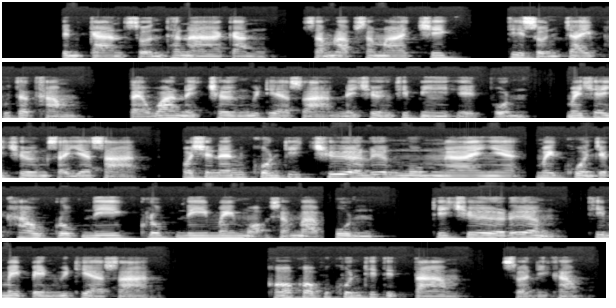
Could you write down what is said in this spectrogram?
เป็นการสนทนากันสำหรับสมาชิกที่สนใจพุทธธรรม แต่ว่าในเชิงวิทยาศาสตร์ ในเชิงที่มีเหตุผล ไม่ใช่เชิงไสยศาสตร์ เพราะฉะนั้นคนที่เชื่อเรื่องงมงายเนี่ยไม่ควรจะเข้ากลุ่มนี้กลุ่มนี้ไม่เหมาะสำหรับคุณที่เชื่อเรื่องที่ไม่เป็นวิทยาศาสตร์ ขอขอบพระคุณที่ติดตาม สวัสดีครับ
